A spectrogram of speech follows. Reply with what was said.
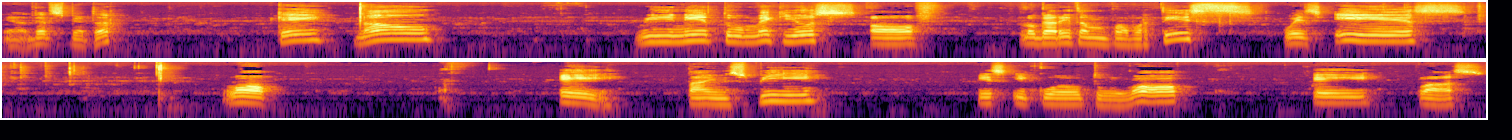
Yeah that's better. Okay now we need to make use of logarithm properties which is log a times b is equal to log A plus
